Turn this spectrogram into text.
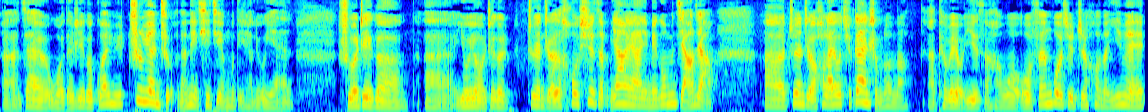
呃，在我的这个关于志愿者的那期节目底下留言，说这个呃，悠悠这个志愿者的后续怎么样呀？也没给我们讲讲。呃，志愿者后来又去干什么了呢？啊，特别有意思哈。我我分过去之后呢，因为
